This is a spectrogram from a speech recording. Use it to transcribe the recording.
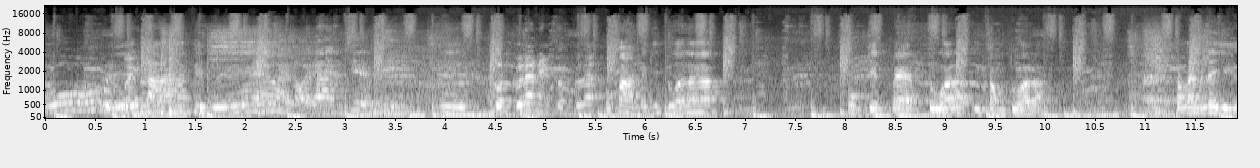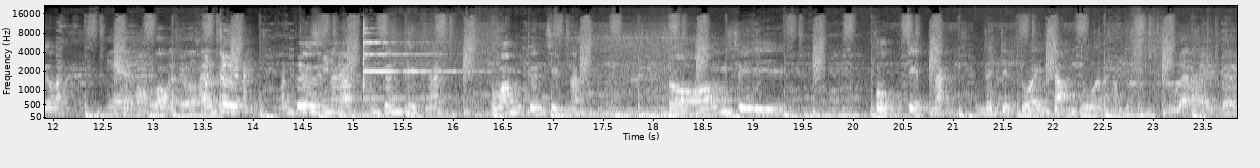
โอ้รวยตายห้าสิบแล้แม่งวขายร้อยได้มึงเชื่อมึงดิเออกดกูแล้วเนี่ย กดกูแล้วผมผ่านไปกี่ตัวแล้วครับหกเจ็ดแปดตัวแล้วอีกสองตัวเหรอทำไมมันได้เยอะวะ นี่ไงเจ้าของกล่องมันเจอว่าขายมันเกินนะมันเกินสินะครับ มันเกินสิบนะ เพราะว่ามันเกินสิบนะสองสี่หกเจ็ดนะ ผมได้เจ็ดตัวอีกสามตัวนะครับทุกคน รู้แล้วทำไมถึงเกิน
